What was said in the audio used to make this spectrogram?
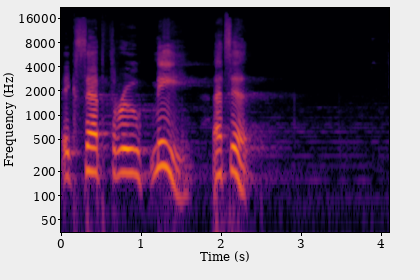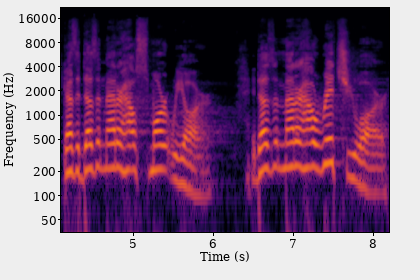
except through me. That's it. Guys, it doesn't matter how smart we are. It doesn't matter how rich you are.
